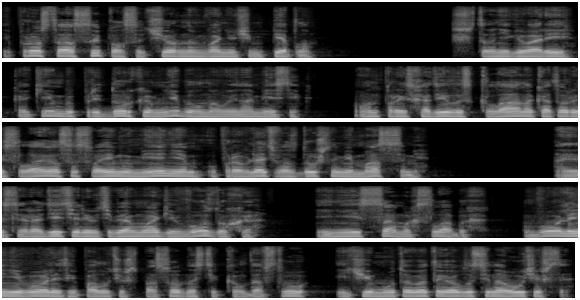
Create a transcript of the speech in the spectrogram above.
и просто осыпался черным вонючим пеплом. Что ни говори, каким бы придурком ни был новый наместник, он происходил из клана, который славился своим умением управлять воздушными массами. А если родители у тебя маги воздуха, и не из самых слабых, волей-неволей ты получишь способности к колдовству и чему-то в этой области научишься,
